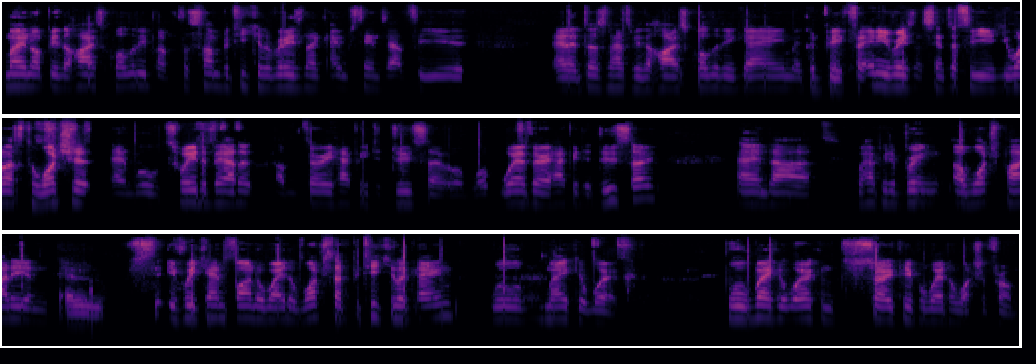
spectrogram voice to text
may not be the highest quality, but for some particular reason that game stands out for you, and it doesn't have to be the highest quality game. It could be for any reason stands for you. You want us to watch it, and we'll tweet about it. I'm very happy to do so. Or we're very happy to do so, and uh, we're happy to bring a watch party. And And if we can find a way to watch that particular game, we'll make it work. We'll make it work and show people where to watch it from.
